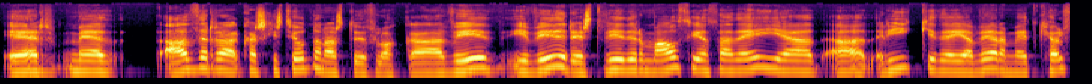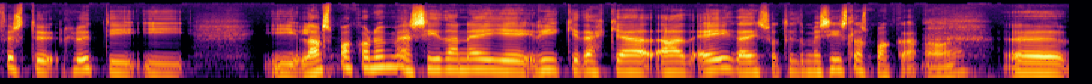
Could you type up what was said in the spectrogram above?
er með aðra kannski stjórnarnarstöðuflokka að við í viðreist við erum á því að það eigi að, að ríkið eigi að vera með kjölfyrstu hluti í, í landsbankanum en síðan eigi ríkið ekki að, að eiga eins og til dæmis Íslandsbanka. Uh,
